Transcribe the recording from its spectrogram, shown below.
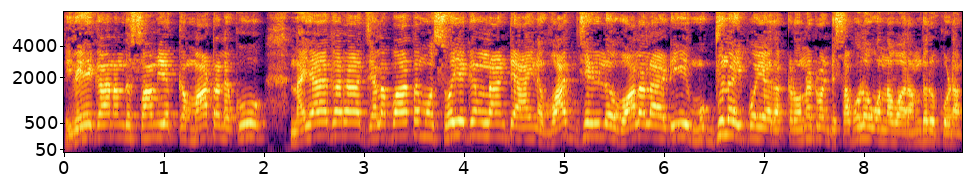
వివేకానంద స్వామి యొక్క మాటలకు నయాగర జలపాతము సోయగం లాంటి ఆయన వాద్యలో వాలలాడి ముగ్ధులైపోయారు. అక్కడ ఉన్నటువంటి సభలో ఉన్న వారందరూ కూడా.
